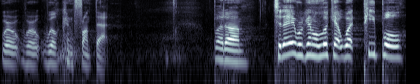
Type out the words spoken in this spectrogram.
where, where we'll confront that. But um, today we're going to look at what people,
